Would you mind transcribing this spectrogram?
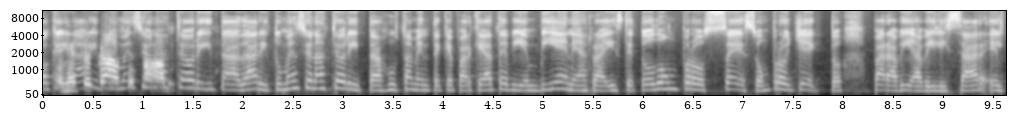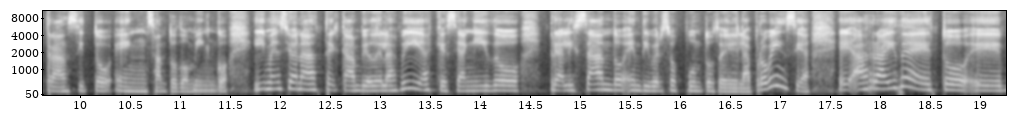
Ok, Dari, este tú mencionaste ahorita, Dari, tú mencionaste ahorita justamente que Parqueate Bien viene a raíz de todo un proceso, un proyecto para viabilizar el tránsito en Santo Domingo. Y mencionaste el cambio de las vías que se han ido realizando en diversos puntos de la provincia. Eh, a raíz de esto, eh,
